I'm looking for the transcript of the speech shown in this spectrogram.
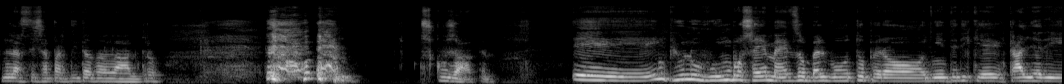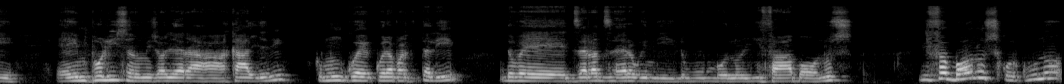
nella stessa partita tra l'altro. Scusate. E in più Luvumbo 6,5 bel voto però niente di che. Cagliari e Empoli se non mi sbaglio era Cagliari. Comunque quella partita lì dove 0-0 quindi Luvumbo non gli fa bonus. Gli fa bonus qualcuno?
